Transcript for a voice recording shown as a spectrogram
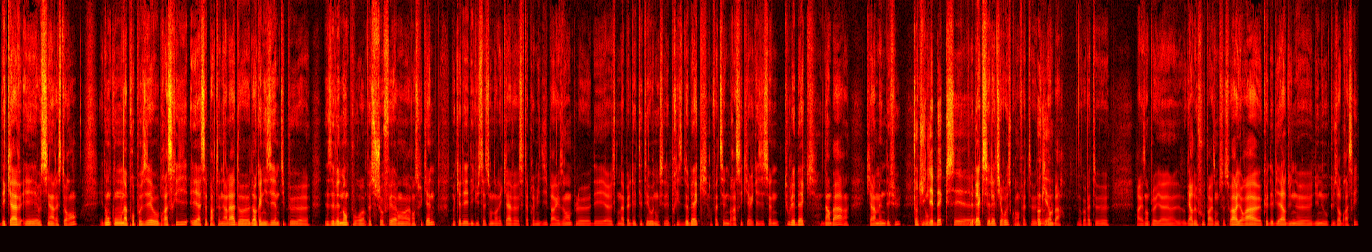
des caves et aussi un restaurant. Et donc on a proposé aux brasseries et à ces partenaires-là d'organiser un petit peu euh, des événements pour un peu se chauffer avant, ce week-end. Donc il y a des dégustations dans les caves euh, cet après-midi par exemple, euh, des, ce qu'on appelle des TTO, donc c'est des prises de bec. En fait c'est une brasserie qui réquisitionne tous les becs d'un bar qui ramène des fûts. Quand tu dis les becs, c'est... Les becs c'est la tireuse quoi en fait dans le bar. Donc en fait... Par exemple, au Garde-Fou, par exemple, ce soir, il y aura que des bières d'une ou plusieurs brasseries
